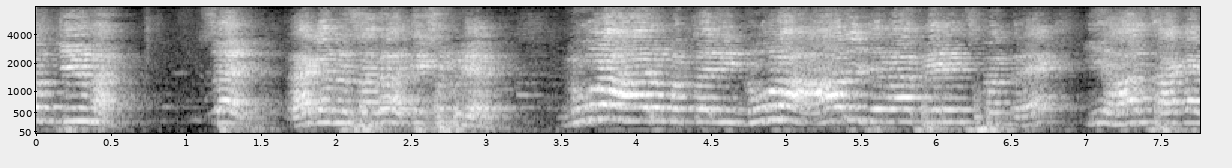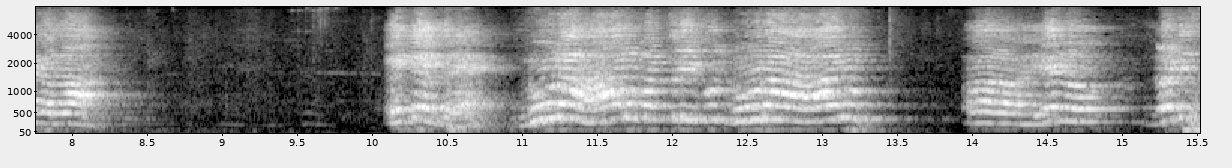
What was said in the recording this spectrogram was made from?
ಒಂದು ಜೀವನ. ಸರ್. ರಾಘೇಂದ್ರ ಸರ್ ಅಧ್ಯಕ್ಷ ಬಿಡಿಯರು ನೂರ ಆರು ಮಕ್ಕಳಲ್ಲಿ ನೂರ ಆರು ಜನ ಪೇರೆಂಟ್ಸ್ ಬಂದ್ರೆ ಈ ಹಾಲ್ ಸಾಕಾಗಲ್ಲ. ಏಕೆಂದ್ರೆ ನೂರ ಆರು ಮಂತ್ರಿಗೂ ನೂರ ಆರು ಏನು ನೋಟಿಸ್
